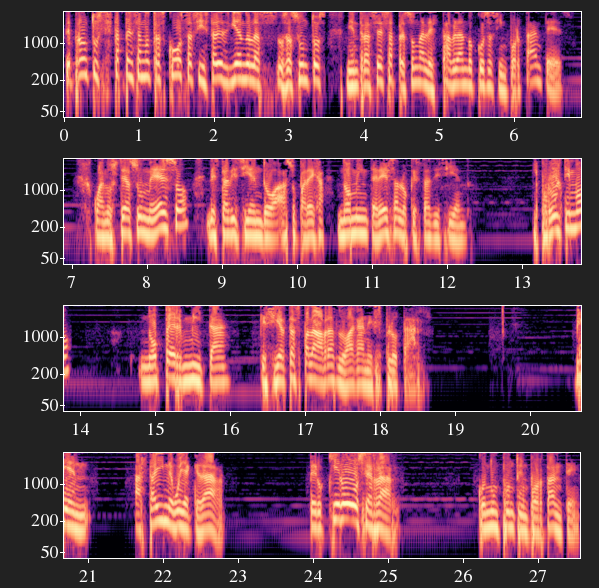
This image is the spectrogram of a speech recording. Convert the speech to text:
De pronto usted está pensando otras cosas y está desviando los asuntos mientras esa persona le está hablando cosas importantes. Cuando usted asume eso, le está diciendo a su pareja, no me interesa lo que estás diciendo. Y por último, no permita que ciertas palabras lo hagan explotar. Bien, hasta ahí me voy a quedar. Pero quiero cerrar con un punto importante.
